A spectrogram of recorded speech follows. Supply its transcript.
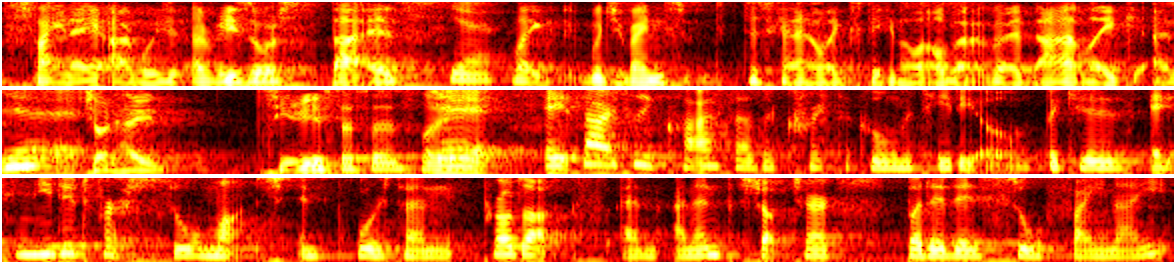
finite a, re- a resource that is. Yeah. Like, would you mind just kind of like speaking a little bit about that, like, and Yeah. showing how serious this is? Like, yeah, it's actually classed as a critical material because it's needed for so much important products and, and infrastructure, but it is so finite.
